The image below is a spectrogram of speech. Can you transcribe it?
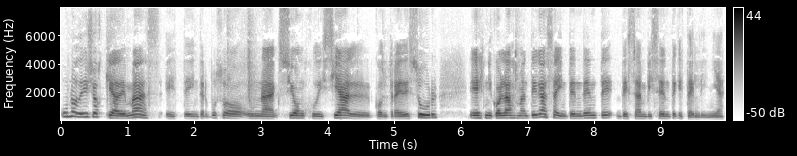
uno de ellos que además este, interpuso una acción judicial contra Edesur es Nicolás Mantegasa, intendente de San Vicente, que está en línea.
